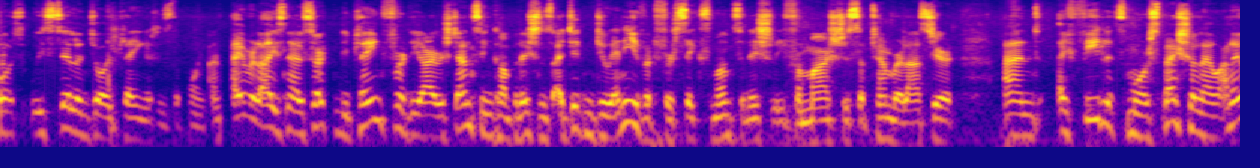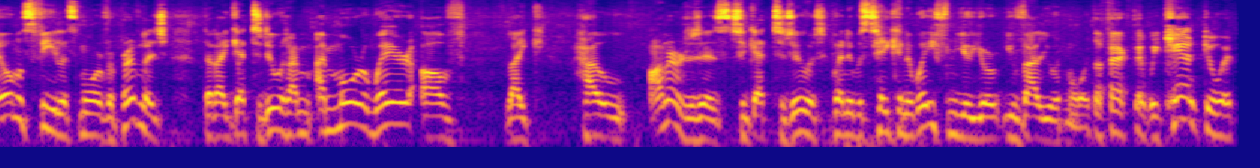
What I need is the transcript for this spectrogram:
But we still enjoy playing it, is the point. And I realise now, certainly playing for the Irish dancing competitions, I didn't do any of it for six months initially, from March to September last year. And I feel it's more special now. And I almost feel it's more of a privilege that I get to do it. I'm, I'm more aware of, like, how honoured it is to get to do it. When it was taken away from you, you're, you value it more. the fact that we can't do it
